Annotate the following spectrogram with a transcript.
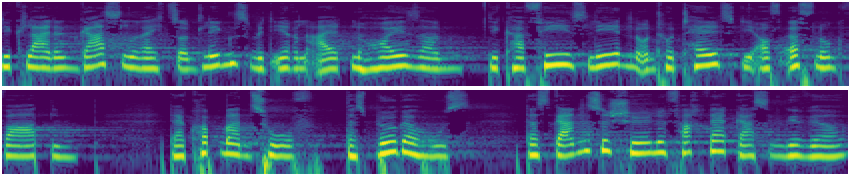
Die kleinen Gassen rechts und links mit ihren alten Häusern, die Cafés, Läden und Hotels, die auf Öffnung warten, der Koppmannshof, das Bürgerhus, das ganze schöne Fachwerkgassengewirr,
